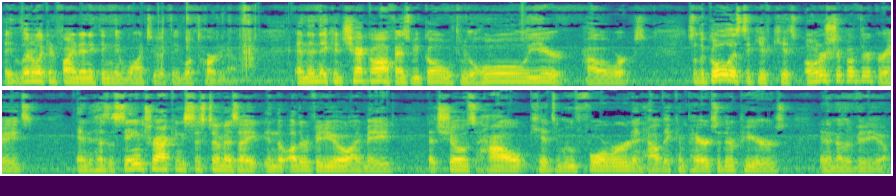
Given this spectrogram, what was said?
They literally can find anything they want to if they looked hard enough. And then they can check off as we go through the whole year how it works. So the goal is to give kids ownership of their grades and it has the same tracking system as I in the other video I made that shows how kids move forward and how they compare to their peers in another video.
